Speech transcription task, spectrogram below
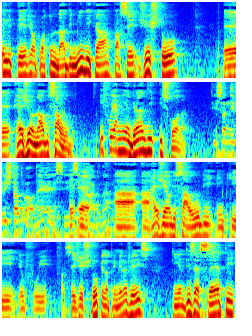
ele teve a oportunidade de me indicar para ser gestor é, regional de saúde e foi a minha grande escola. Isso a nível estadual, né? Esse, é, esse é, cargo, né? A, a região de saúde em que eu fui ser gestor pela primeira vez tinha 17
